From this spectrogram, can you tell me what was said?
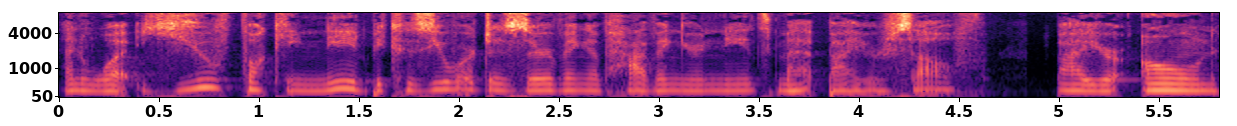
and what you fucking need because you are deserving of having your needs met by yourself, by your own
